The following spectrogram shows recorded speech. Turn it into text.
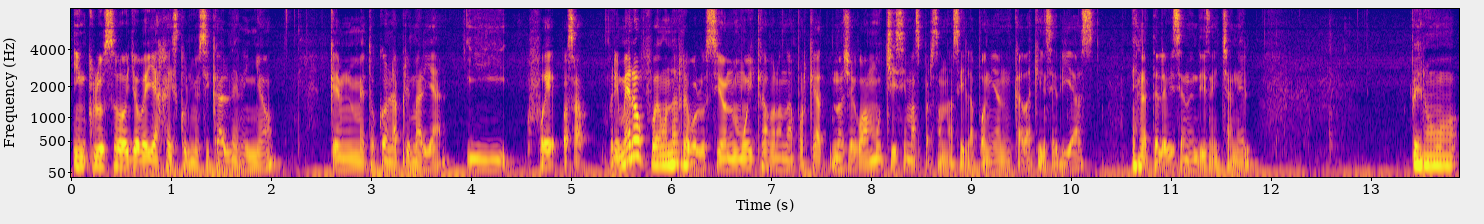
incluso yo veía High School Musical de niño, que me tocó en la primaria, y fue, o sea, primero fue una revolución muy cabrona porque nos llegó a muchísimas personas y la ponían cada 15 días en la televisión en Disney Channel. Pero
